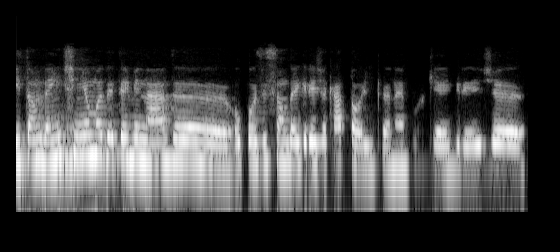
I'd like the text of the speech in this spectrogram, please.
e também tinha uma determinada oposição da Igreja Católica, né, porque a Igreja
